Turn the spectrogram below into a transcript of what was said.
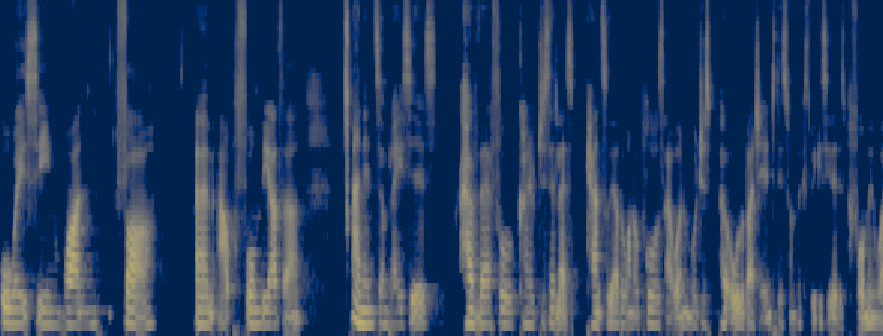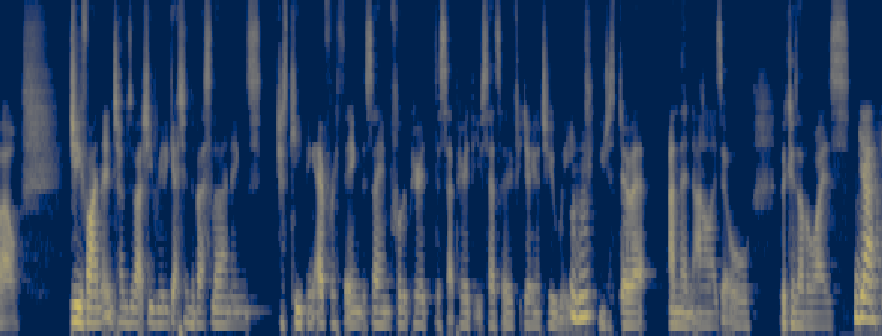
always seen one far um, outperform the other. And in some places, have therefore kind of just said, let's cancel the other one or pause that one, and we'll just put all the budget into this one because we can see that it's performing well. Do you find that in terms of actually really getting the best learnings, just keeping everything the same for the period, the set period that you said? So if you're doing a two week, mm-hmm. you just do it and then analyze it all because otherwise yes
